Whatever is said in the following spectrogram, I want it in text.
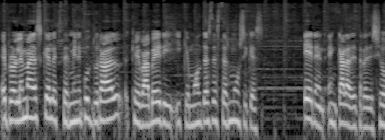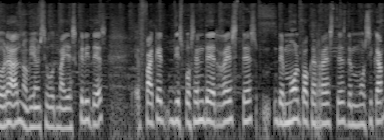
El problema és que l'extermini cultural que va haver-hi i que moltes d'aquestes músiques eren encara de tradició oral, no havien sigut mai escrites, eh, fa que disposem de restes, de molt poques restes de música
